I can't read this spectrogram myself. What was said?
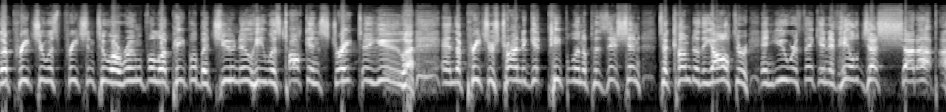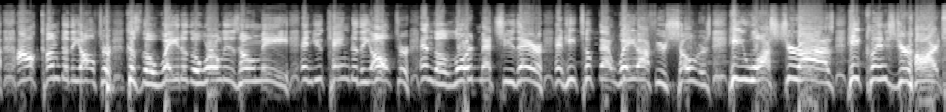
The preacher was preaching to a room full of people, but you knew he was talking straight to you. And the preacher's trying to get people in a position to come to the altar, and you were thinking, if he'll just shut up, I'll come to the altar because the weight of the world is on me. And you came to the altar, and the Lord met you there, and he took that weight off your shoulders. He washed your eyes, he cleansed your heart.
